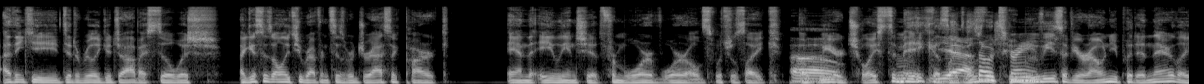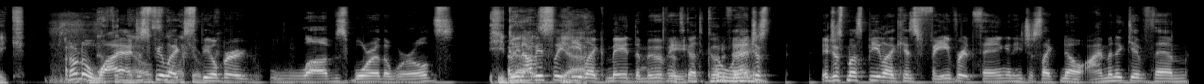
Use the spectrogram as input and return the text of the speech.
I think he did a really good job. I still wish. I guess his only two references were Jurassic Park and the alien ship from War of Worlds, which was like a Oh. weird choice to make because Yeah. like those So are the strange. two movies of your own you put in there. Like I don't know why. Nothing I just else, feel not like, like a- Spielberg loves War of the Worlds. he I mean, obviously he like made the movie. It's got Oh, Dakota and wait. I just it just must be like his favorite thing, and he's just like, no, I'm gonna give them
